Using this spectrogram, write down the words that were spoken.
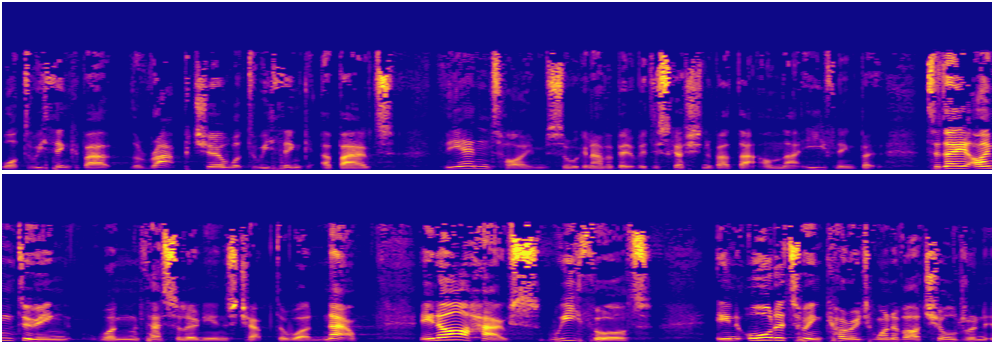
what do we think about the rapture? What do we think about the end times? So we're going to have a bit of a discussion about that on that evening. But today I'm doing 1 Thessalonians chapter 1. Now, in our house, we thought in order to encourage one of our children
